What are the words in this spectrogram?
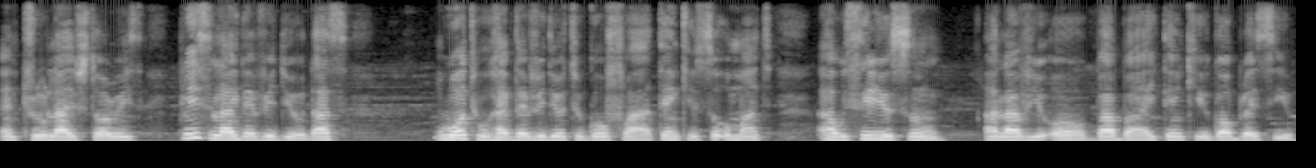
and true life stories. Please like the video. That's what will help the video to go far. Thank you so much. I will see you soon. I love you all. Bye bye. Thank you. God bless you.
